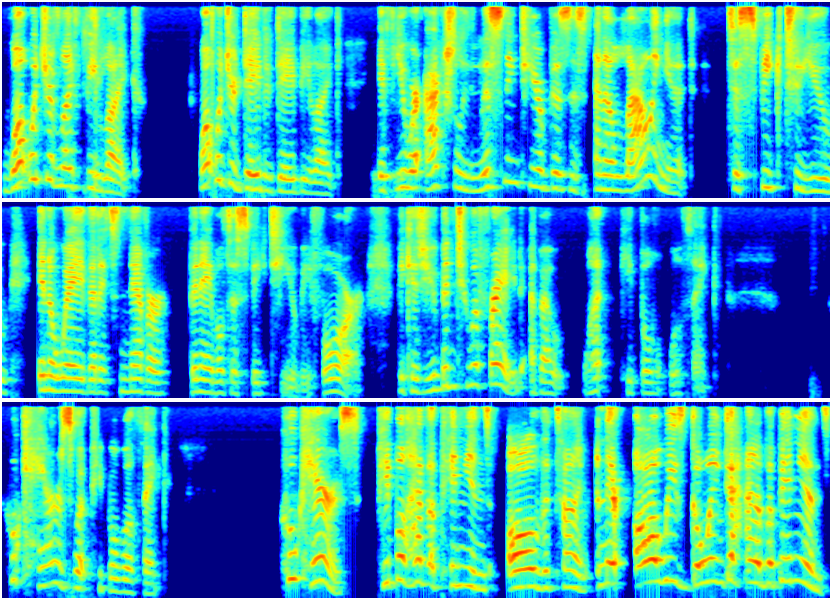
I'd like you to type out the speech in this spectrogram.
What would your life be like? What would your day to day be like if you were actually listening to your business and allowing it to speak to you in a way that it's never been able to speak to you before because you've been too afraid about what people will think. Who cares what people will think? Who cares? People have opinions all the time, and they're always going to have opinions.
